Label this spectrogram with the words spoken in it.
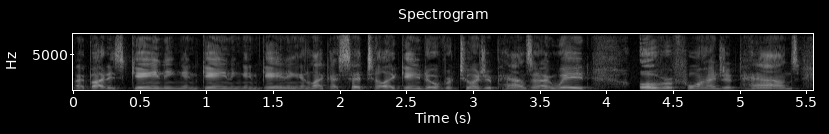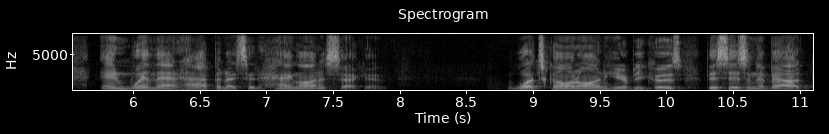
my body's gaining and gaining and gaining. And like I said, till I gained over 200 pounds and I weighed over 400 pounds. And when that happened, I said, hang on a second what's going on here because this isn't about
